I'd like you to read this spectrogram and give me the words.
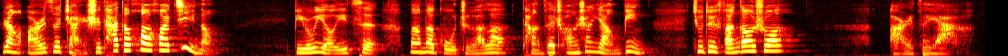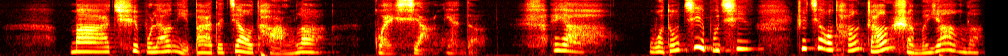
让儿子展示他的画画技能。比如有一次，妈妈骨折了，躺在床上养病，就对梵高说：“儿子呀，妈去不了你爸的教堂了，怪想念的。哎呀。”我都记不清这教堂长什么样了。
